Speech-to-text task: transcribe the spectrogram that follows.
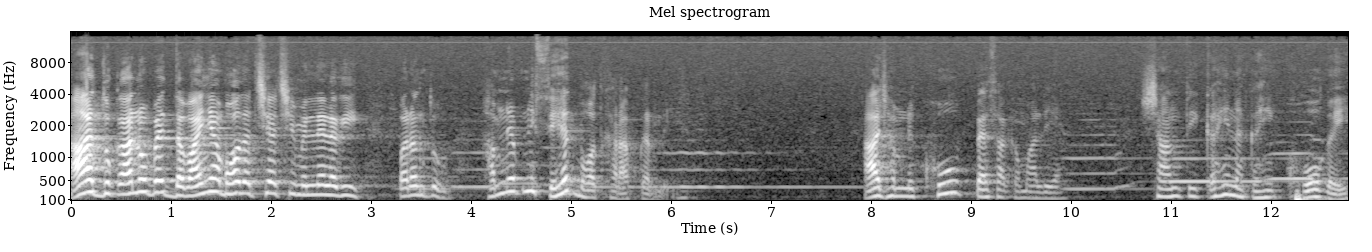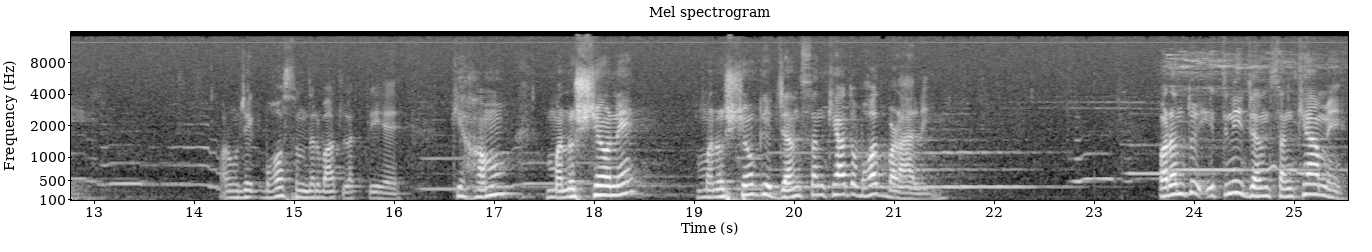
आज दुकानों पे दवाइयाँ बहुत अच्छी अच्छी मिलने लगी, परंतु हमने अपनी सेहत बहुत खराब कर ली। आज हमने खूब पैसा कमा लिया। शांति कहीं ना कहीं खो गई और मुझे एक बहुत सुंदर बात लगती है कि हम मनुष्यों ने, मनुष्यों की जनसंख्या तो बहुत बढ़ा ली। परंतु इतनी जनसंख्या में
